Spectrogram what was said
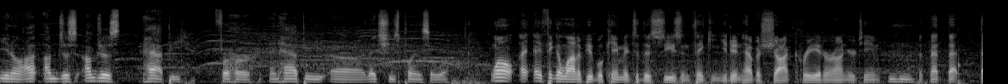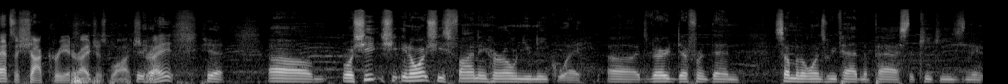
you know, I, I'm just I'm just happy for her and happy uh, that she's playing so well. Well, I, I think a lot of people came into this season thinking you didn't have a shot creator on your team. Mm-hmm. But that, that that's a shot creator I just watched, Yeah. right? Yeah. Um, well, she, she, you know what? She's finding her own unique way. Uh, it's very different than some of the ones we've had in the past, the Kikis and the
